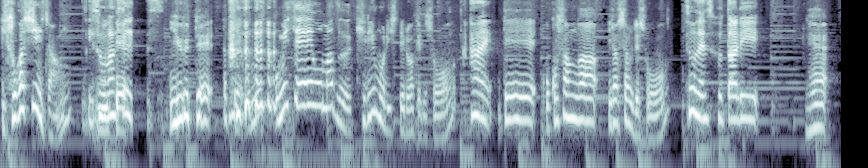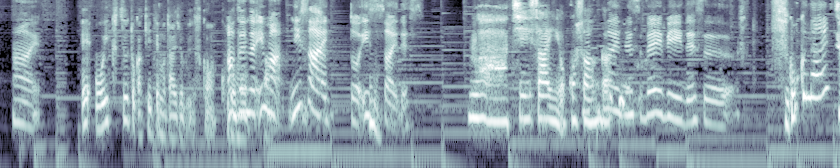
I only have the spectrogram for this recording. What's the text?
忙しいじゃん？忙しいです。言うてだって お店をまず切り盛りしてるわけでしょ？はい。でお子さんがいらっしゃるでしょ？そうです。二人。ねはい。えおいくつとか聞いても大丈夫ですか？あ、全然今、2歳と1歳です。うわー、小さいお子さんが2。歳です。ベイビーです。すごくない？す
